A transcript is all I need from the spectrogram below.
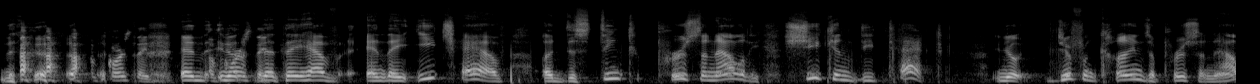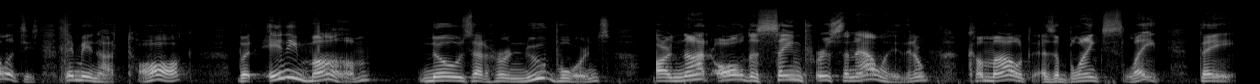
Of course they do. And of you know, they that they have, and they each have a distinct personality. She can detect, you know, different kinds of personalities. They may not talk, but any mom knows that her newborns are not all the same personality. They don't come out as a blank slate. They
